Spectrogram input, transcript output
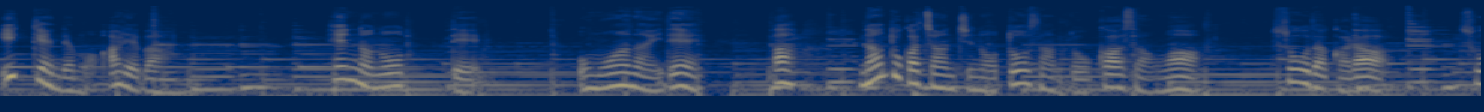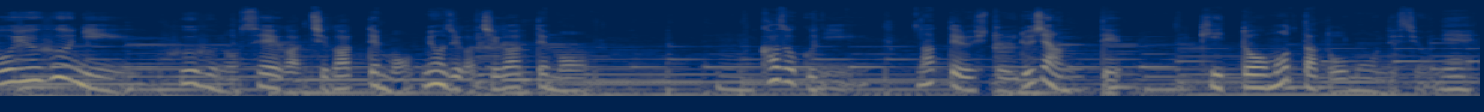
一件でもあれば変なのって思わないであなんとかちゃんちのお父さんとお母さんはそうだからそういうふうに夫婦の性が違っても名字が違っても、うん、家族になってる人いるじゃんってきっと思ったと思うんですよね。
